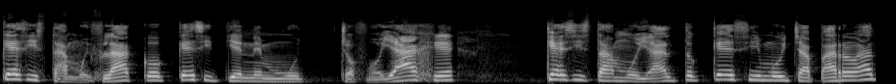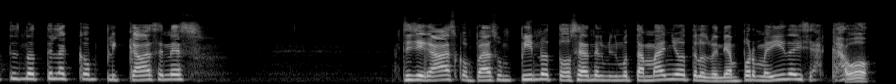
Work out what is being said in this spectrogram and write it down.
que si está muy flaco, que si tiene mucho follaje, que si está muy alto, que si muy chaparro. Antes no te la complicabas en eso. Antes llegabas, comprabas un pino, todos eran del mismo tamaño, te los vendían por medida y se acabó.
